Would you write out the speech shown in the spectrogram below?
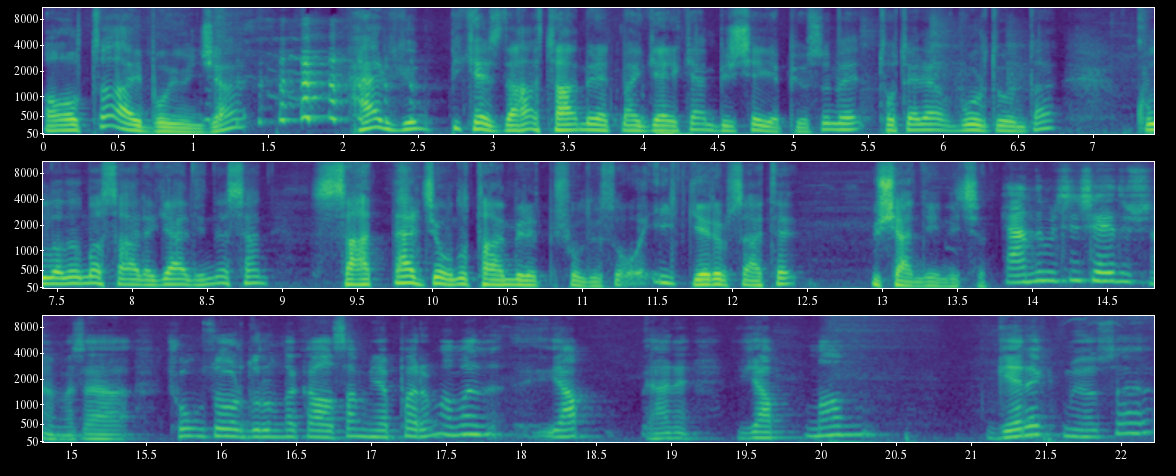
6 ay boyunca her gün bir kez daha tamir etmen gereken bir şey yapıyorsun ve totale vurduğunda kullanılmaz hale geldiğinde sen saatlerce onu tamir etmiş oluyorsun. O ilk yarım saate üşendiğin için. Kendim için şey düşünüyorum mesela çok zor durumda kalsam yaparım ama yap yani yapmam gerekmiyorsa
